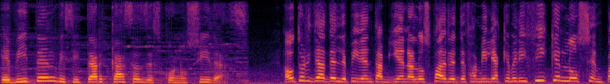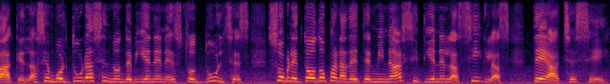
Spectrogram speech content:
Eviten visitar casas desconocidas. Autoridades le piden también a los padres de familia que verifiquen los empaques, las envolturas en donde vienen estos dulces, sobre todo para determinar si tienen las siglas THC.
